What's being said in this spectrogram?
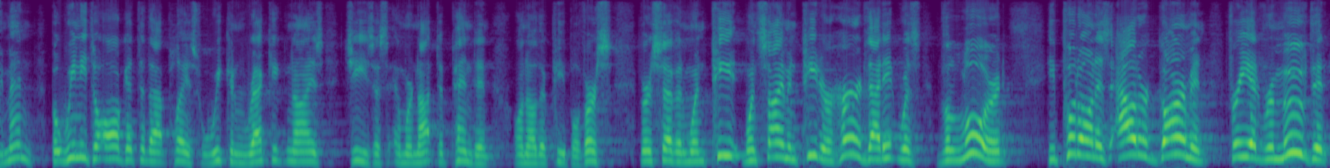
Amen. But we need to all get to that place where we can recognize Jesus and we're not dependent on other people. Verse, verse 7 when, Pete, when Simon Peter heard that it was the Lord, he put on his outer garment, for he had removed it,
